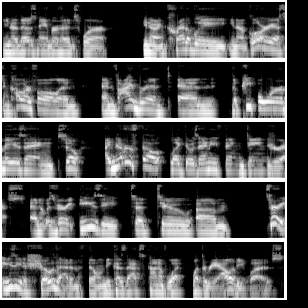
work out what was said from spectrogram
You know, those neighborhoods were you know, incredibly, you know, glorious and colorful and and vibrant and the people were amazing. So I never felt like there was anything dangerous and it was very easy to to um it's very easy to show that in the film because that's kind of what what the reality was.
